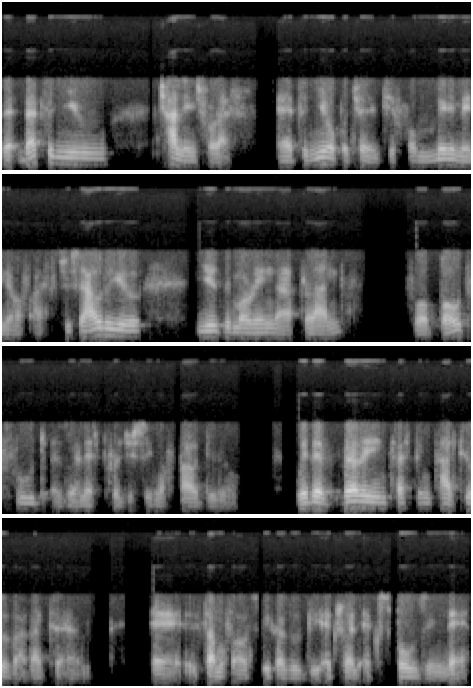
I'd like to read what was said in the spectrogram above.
that that's a new challenge for us. It's a new opportunity for many, many of us to say, how do you use the moringa plant for both food as well as producing of biodiesel? With a very interesting cultivar that um, uh, some of our speakers will be actually exposing there.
